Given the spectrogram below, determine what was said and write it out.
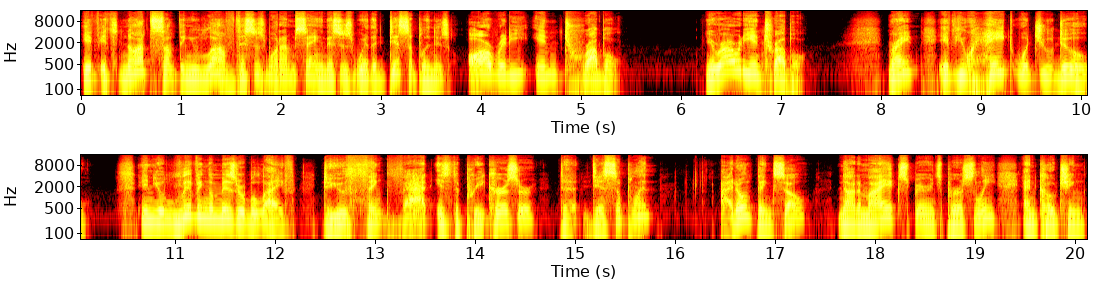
if it's not something you love, this is what I'm saying. This is where the discipline is already in trouble. You're already in trouble, right? If you hate what you do and you're living a miserable life, do you think that is the precursor to discipline? I don't think so. Not in my experience personally, and coaching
